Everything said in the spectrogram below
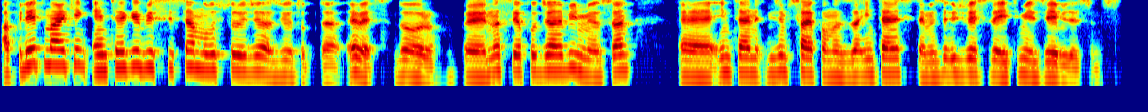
Affiliate marketing entegre bir sistem oluşturacağız YouTube'da. Evet doğru. Ee, nasıl yapılacağını bilmiyorsan e, internet bizim sayfamızda, internet sitemizde ücretsiz eğitimi izleyebilirsiniz.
